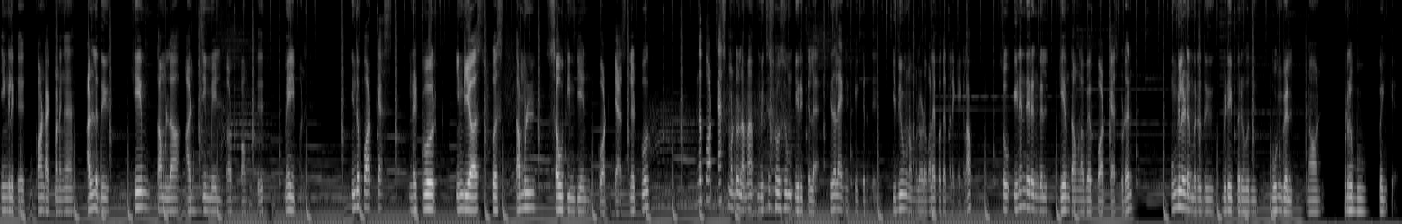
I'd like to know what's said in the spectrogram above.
எங்களுக்கு காண்டாக்ட் பண்ணுங்கள் அல்லது game Tamizha at Gmail dot காம்க்கு mail பண்ணுங்கள் இந்த podcast network India's first Tamil south Indian podcast network இந்த பாட்காஸ்ட் மட்டும் இல்லாமல் மிச்ச ஷோஸும் இருக்குல்ல இதெல்லாம் எங்கே கேட்குறது இதுவும் நம்மளோட வலைப்பக்கத்தில் கேட்கலாம். ஸோ இணைந்திருங்கள் கேம் தமிழா வெப் பாட்காஸ்டுடன் உங்களிடமிருந்து விடை பெறுவது உங்கள் நான் பிரபு வெங்கட்.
